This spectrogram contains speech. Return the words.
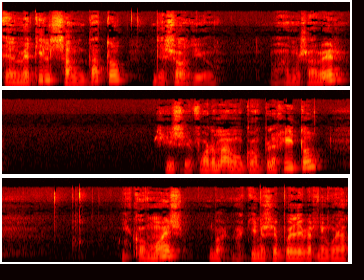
el metil santato de sodio. Vamos a ver si se forma un complejito y cómo es. Bueno, aquí no se puede ver ninguna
